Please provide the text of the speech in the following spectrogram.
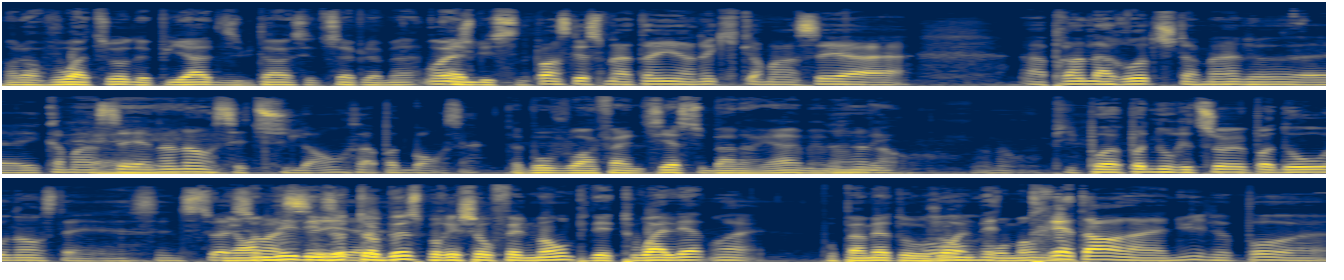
dans leur voiture depuis hier à 18h. C'est tout simplement Ouais, je hallucinant. pense que ce matin, il y en a qui commençaient à, à prendre la route, justement. Là. Euh, Ils commençaient. Hey. Non, non, c'est-tu long, ça n'a pas de bon sens. T'as beau vouloir faire une sieste sur le banc d'arrière, mais Non, non, non. Puis pas, pas de nourriture, pas d'eau. Non, c'est une Ils situation ont amené assez, des euh, autobus pour réchauffer le monde, puis des toilettes ouais. pour permettre aux Ouais, gens, mais au monde. très tard dans la nuit, là, pas, euh,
